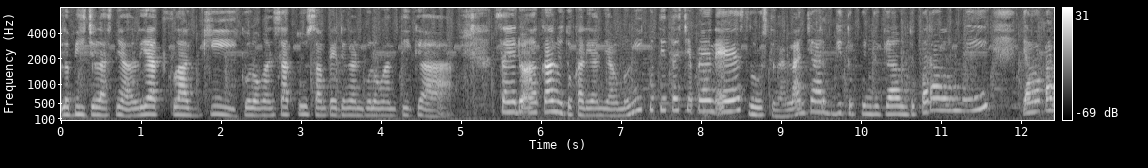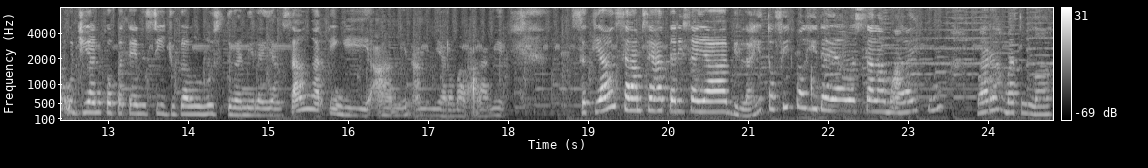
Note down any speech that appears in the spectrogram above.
lebih jelasnya lihat lagi golongan 1 sampai dengan golongan 3 saya doakan untuk kalian yang mengikuti tes CPNS lulus dengan lancar, begitupun juga untuk para alumni yang akan ujian kompetensi juga lulus dengan nilai yang sangat tinggi. Amin amin ya robbal alamin. Sekian salam sehat dari saya. Billahi taufiq wal hidayah. Wassalamualaikum warahmatullahi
